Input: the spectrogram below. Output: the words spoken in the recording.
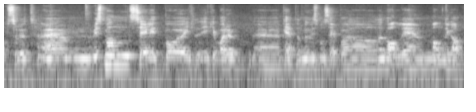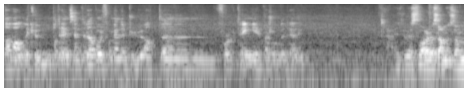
Absolutt. Um, hvis man ser litt på ikke, ikke bare uh, PT-en, men hvis man ser på uh, den vanlige mannen i gata, vanlige kunden på treningssenteret, hvorfor mener du at uh, folk trenger personlig trening? Jeg tror jeg svarer det samme som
